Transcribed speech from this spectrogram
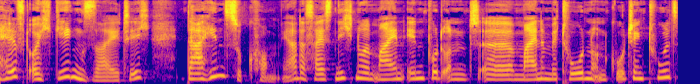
helft euch gegenseitig, dahin zu kommen. Ja, das heißt nicht nur mein Input und äh, meine Methoden und Coaching-Tools,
